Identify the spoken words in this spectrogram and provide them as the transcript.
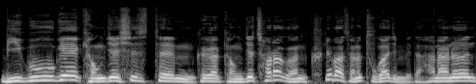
미국의 경제 시스템 그러니까 경제 철학은 크게 봐서는 두 가지입니다. 하나는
